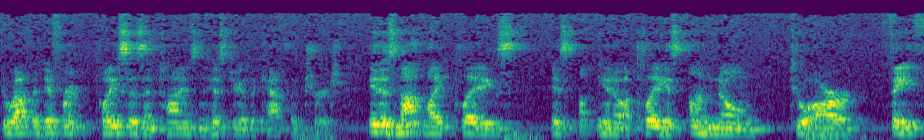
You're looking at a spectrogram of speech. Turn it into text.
throughout the different places and times in the history of the Catholic Church. It is not like plagues is, you know, a plague is unknown to our faith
